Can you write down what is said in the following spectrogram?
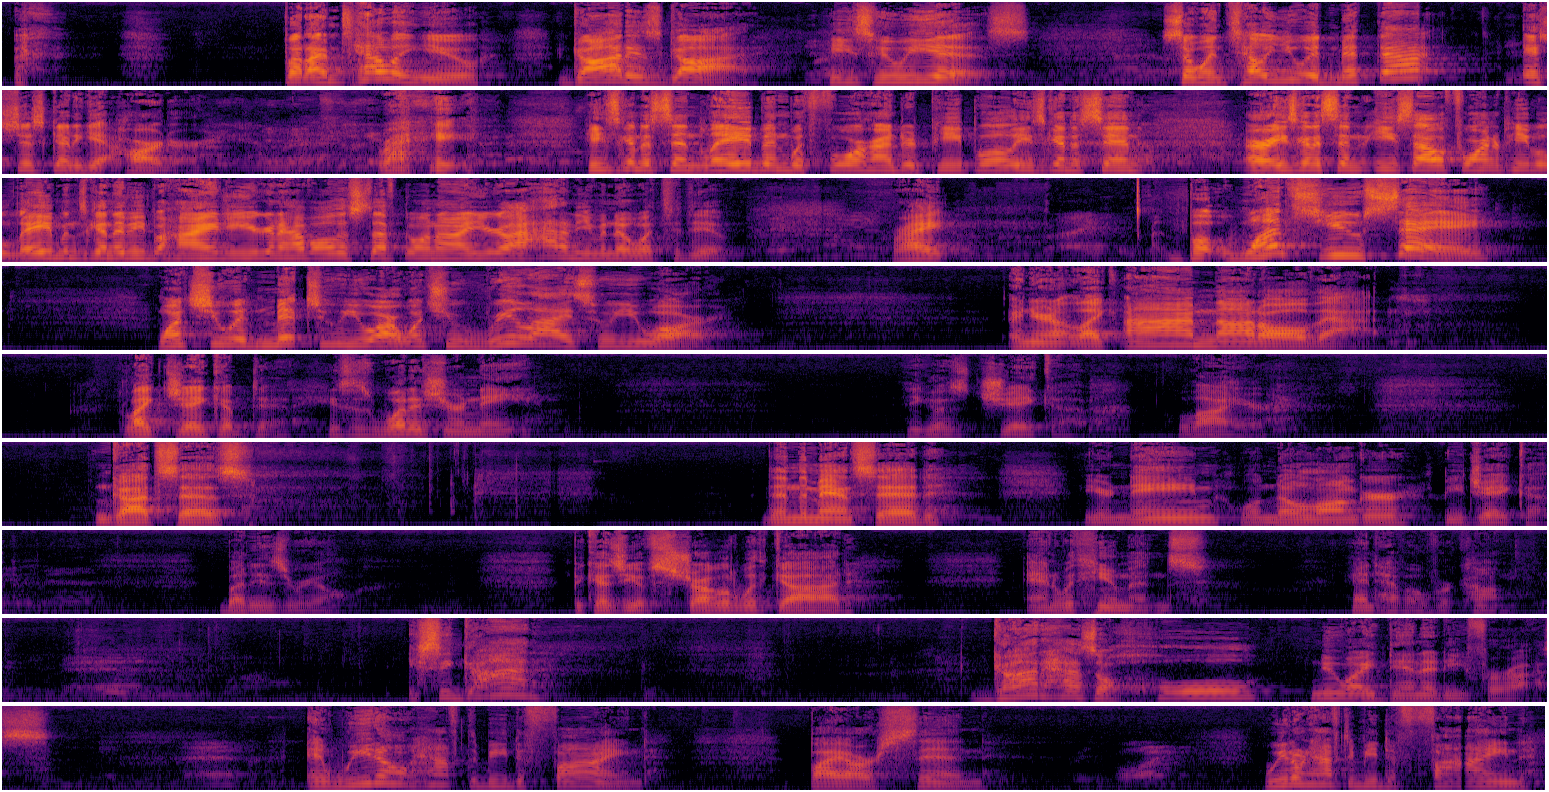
but I'm telling you, God is God. He's who He is. So until you admit that, it's just going to get harder. Right? He's going to send Laban with 400 people. He's going to send, or he's going to send Esau with 400 people. Laban's going to be behind you. You're going to have all this stuff going on. You're like, I don't even know what to do. Right? But once you say, once you admit to who you are, once you realize who you are, and you're not like, I'm not all that, like Jacob did. He says, What is your name? He goes, Jacob, liar. And God says, then the man said, Your name will no longer be Jacob, but Israel, because you have struggled with God and with humans and have overcome. You see, God, God has a whole new identity for us. And we don't have to be defined by our sin. We don't have to be defined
